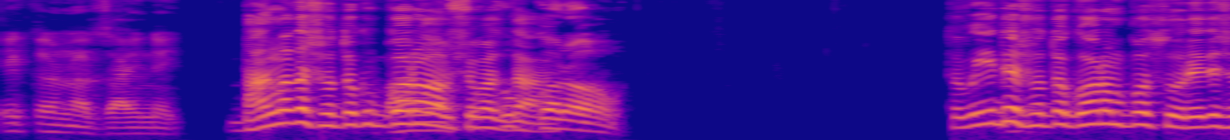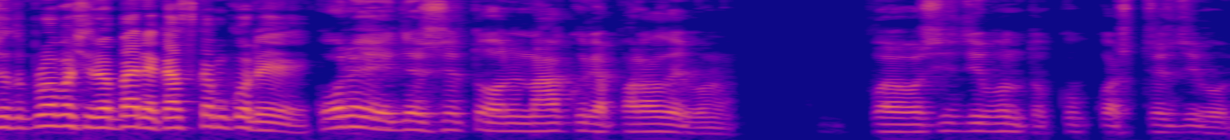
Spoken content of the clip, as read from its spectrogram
এই কারণে আর যাই নাই। বাংলাদেশ তো খুব গরম সুভাষ দা গরম। তবে এই দেশে তো গরম প্রচুর এই দেশে তো প্রবাসীরা বাইরে কাজ কাম করে। করে এই দেশে তো অনেক না করে পারা যাইব না। প্রবাসী জীবন তো খুব কষ্টের জীবন।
